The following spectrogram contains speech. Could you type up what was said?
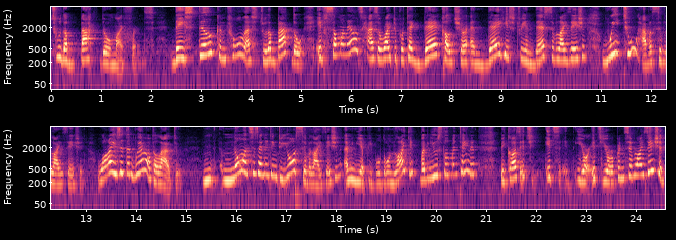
to the back door, my friends they still control us to the back door. If someone else has a right to protect their culture and their history and their civilization, we too have a civilization. Why is it that we're not allowed to? No one says anything to your civilization. I mean, yeah, people don't like it, but you still maintain it because it's it's your it's European civilization,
